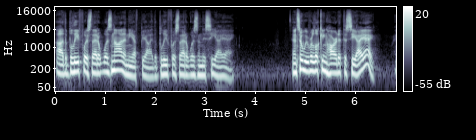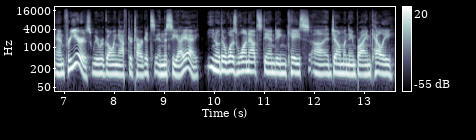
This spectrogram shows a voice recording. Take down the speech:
uh, the belief was that it was not in the FBI. The belief was that it was in the CIA. And so we were looking hard at the CIA. And for years, we were going after targets in the CIA. You know, there was one outstanding case, uh, a gentleman named Brian Kelley,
